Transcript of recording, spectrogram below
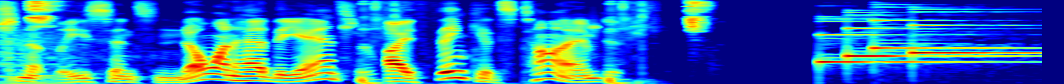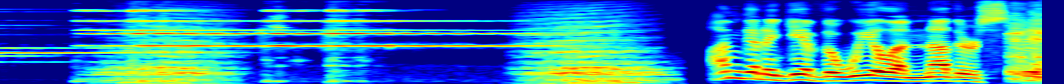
Unfortunately, since no one had the answer, I think it's time to. I'm gonna give the wheel another spin.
